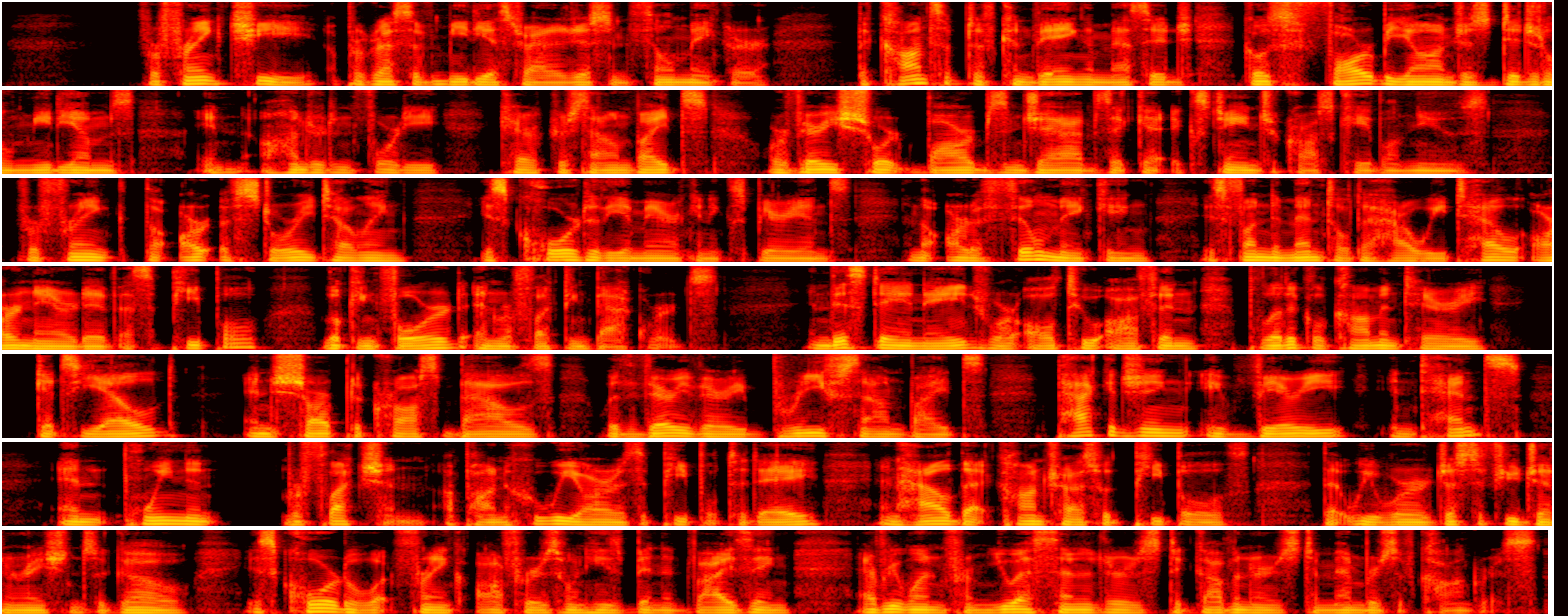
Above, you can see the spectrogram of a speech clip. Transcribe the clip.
For Frank Chi, a progressive media strategist and filmmaker, the concept of conveying a message goes far beyond just digital mediums in 140 character sound bites or very short barbs and jabs that get exchanged across cable news. For Frank, the art of storytelling is core to the American experience, and the art of filmmaking is fundamental to how we tell our narrative as a people, looking forward and reflecting backwards. In this day and age, where all too often political commentary gets yelled and sharped across bows with very, very brief sound bites, packaging a very intense and poignant reflection upon who we are as a people today and how that contrasts with peoples that we were just a few generations ago is core to what Frank offers when he's been advising everyone from U.S. senators to governors to members of Congress.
